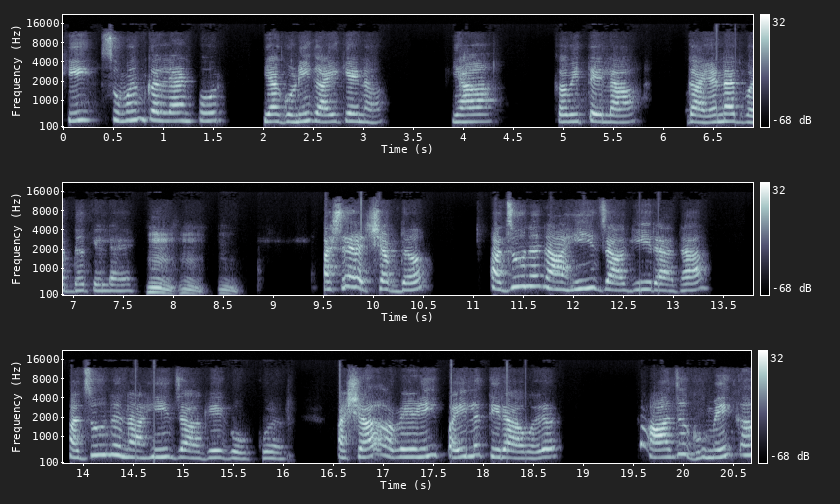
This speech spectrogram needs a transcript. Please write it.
की सुमन कल्याणपूर या गुणी गायिकेनं या कवितेला गायनात बद्ध केलंय असे आहेत शब्द. अजून नाही जागी राधा अजून नाही जागे गोकुळ. अशा अवेळी पैल तीरावर आज घुमे का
